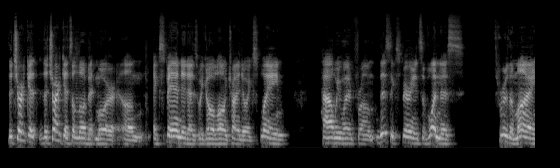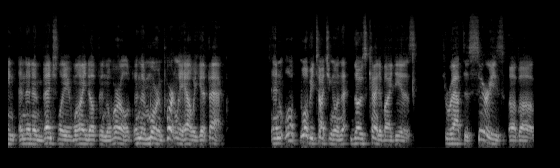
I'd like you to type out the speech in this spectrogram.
the chart get the chart gets a little bit more um, expanded as we go along, trying to explain how we went from this experience of oneness through the mind, and then eventually wind up in the world, and then more importantly, how we get back. And we'll we'll be touching on that, those kind of ideas throughout this series of uh,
